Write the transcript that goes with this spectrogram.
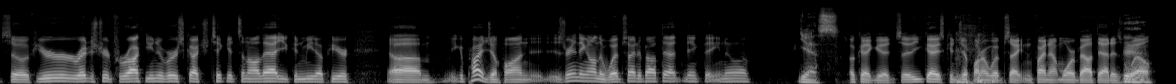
So if you're registered for Rock the Universe, got your tickets and all that, you can meet up here. Um, you could probably jump on. Is there anything on the website about that, Nick, that you know of? Yes. Okay, good. So you guys can jump on our website and find out more about that as Yeah. well.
